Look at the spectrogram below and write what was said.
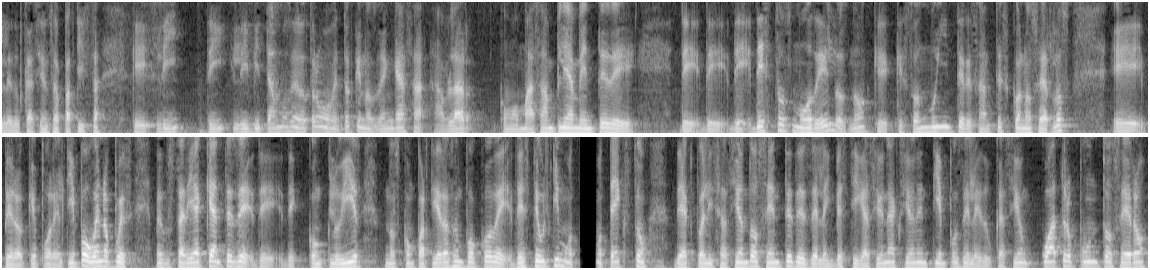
la educación zapatista, que le, invitamos en otro momento que nos vengas a hablar como más ampliamente de, de, de, de, estos modelos, ¿no? Que, que, son muy interesantes conocerlos, eh, pero que por el tiempo, bueno, pues me gustaría que antes de, concluir nos compartieras un poco de, este último texto de actualización docente desde la investigación y acción en tiempos de la educación 4.0.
